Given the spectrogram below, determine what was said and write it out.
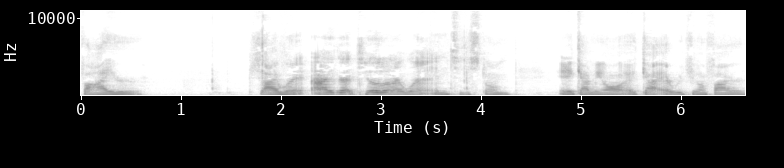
fire. So I went, I got killed and I went into the storm. And it got me all, it got everything on fire.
